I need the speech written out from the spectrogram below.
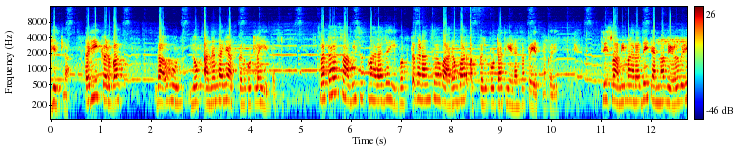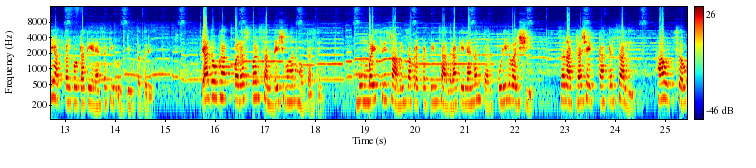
घेतला. तरी कडबा गावहून लोक आनंदाने अक्कलकोटला येत असत. स्वतः स्वामी सुत महाराजही भक्तगणांसह वारंवार अक्कलकोटात येण्याचा प्रयत्न करीत. श्री स्वामी महाराजही त्यांना वेळोवेळी अक्कलकोटात येण्यासाठी उद्युक्त करीत. त्या दोघात परस्पर संदेशवहन होत असे. मुंबईत श्री स्वामींचा प्रकट दिन साजरा केल्यानंतर पुढील वर्षी सन अठराशे एकाहत्तर साली हा उत्सव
